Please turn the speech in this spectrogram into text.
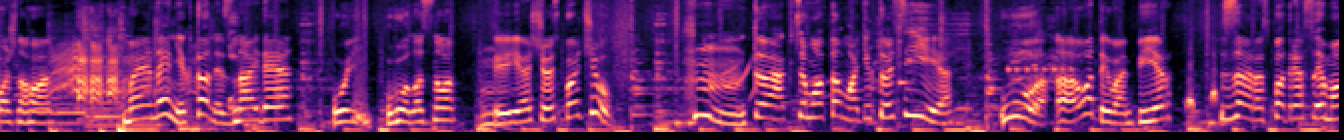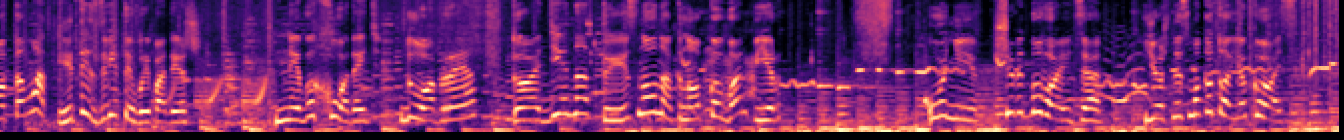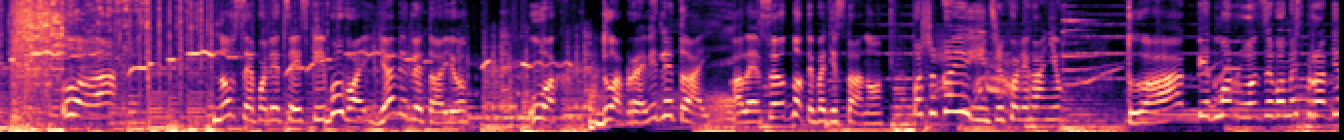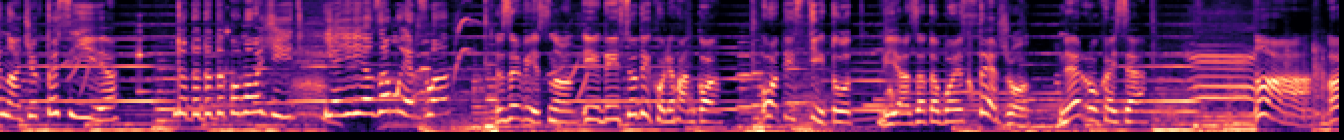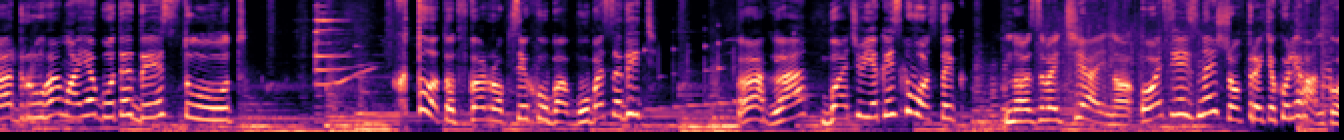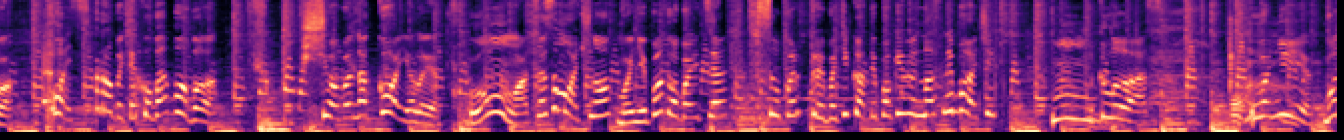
кожного. Мене ніхто не знайде. Ой, голосно. Я щось почув. Хм, так, в цьому автоматі хтось є. О, а от і вампір. Зараз потрясемо автомат, і ти звідти випадеш. Не виходить. Добре. Тоді натисну на кнопку вампір. О, ні, що відбувається? Я ж не смакота якась. А! Ну поліцейський, бувай, я відлітаю. Ох, добре, відлітай, але я все одно тебе дістану. Пошукаю інших хуліганів. Так, під морозивом і справді наче хтось є. Допоможіть! Я її замерзла. Звісно, іди сюди, хуліганко. От і стій тут. Я за тобою стежу. Не рухайся. А, а друга має бути десь тут. Хто тут в коробці хуба буба сидить? Ага, бачу якийсь хвостик. Ну, звичайно, ось я й знайшов третю хуліганку. Ось, спробуйте хуба-бубу. Що ви накоїли? О, а це смачно. Мені подобається. Супер, треба тікати, поки він нас не бачить. Мм, клас. О, ні, втекли.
